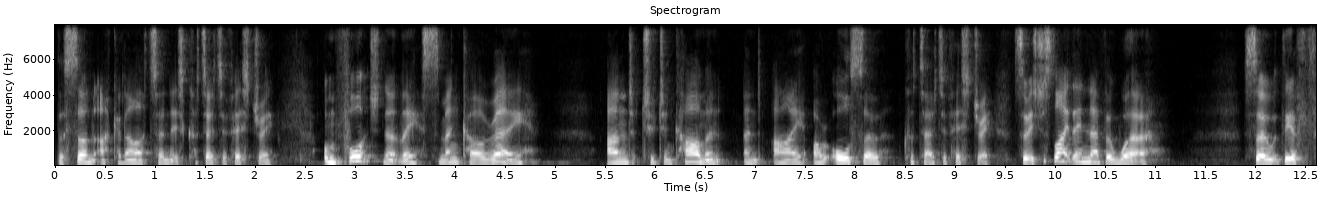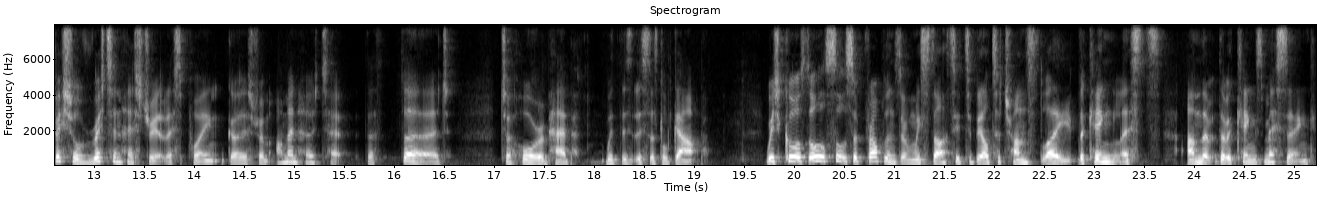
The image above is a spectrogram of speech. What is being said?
the son, Akhenaten, is cut out of history. Unfortunately, Smenkhare and Tutankhamun and Ay are also cut out of history. So it's just like they never were. So the official written history at this point goes from Amenhotep III to Horemheb with this, this little gap, which caused all sorts of problems when we started to be able to translate the king lists and there, were kings missing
